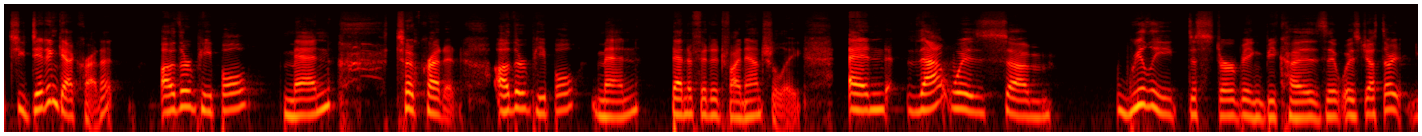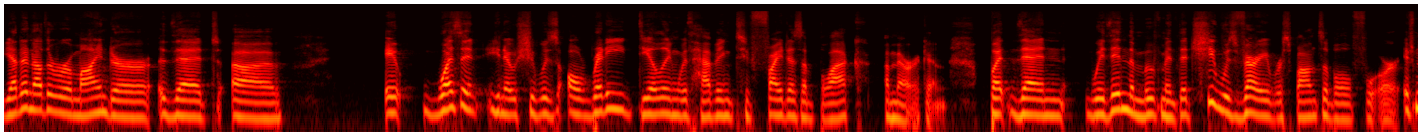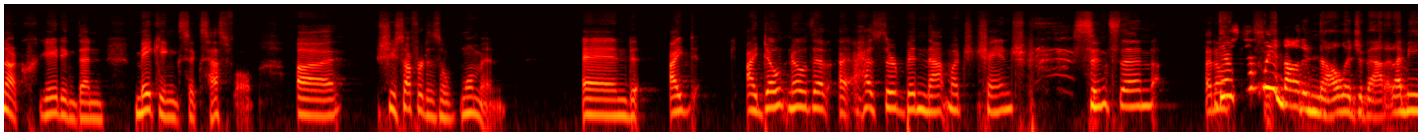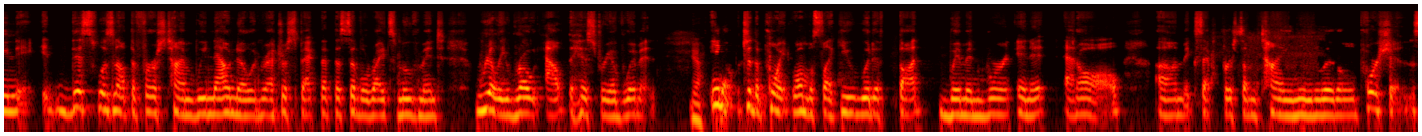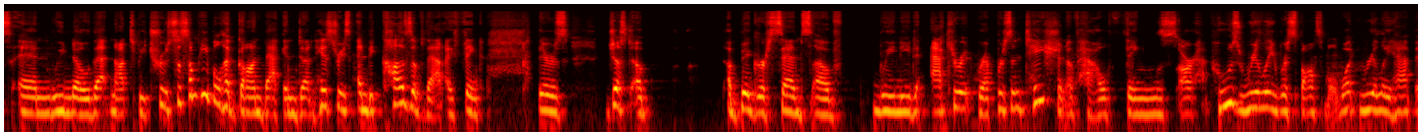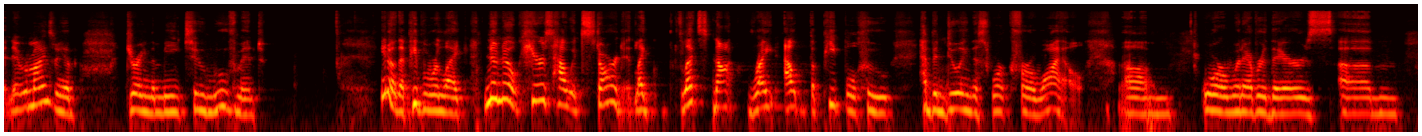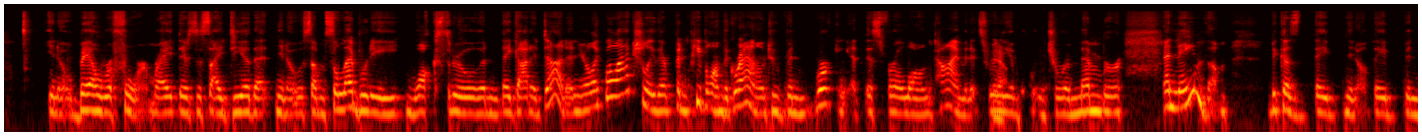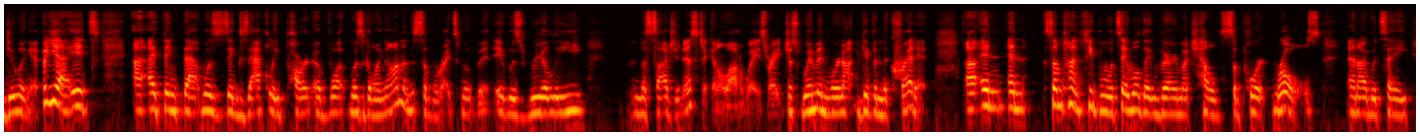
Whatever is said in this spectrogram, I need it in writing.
she didn't get credit. Other people, men, took credit. Other people, men, benefited financially. And that was um, really disturbing because it was just a, yet another reminder that uh, it wasn't, you know, she was already dealing with having to fight as a Black American. But then within the movement that she was very responsible for, if not creating, then making successful, uh, she suffered as a woman. And I, I don't know that uh, has there been that much change since then. There's definitely not a knowledge about it. I mean, it, this was not the first time we now know in retrospect that the civil rights movement really wrote out the history of women. Yeah. You know, to the point almost like you would have thought women weren't in it at all, um, except for some tiny little portions. And we know that not to be true. So some people have gone back and done histories. And because of that, I think there's just a, a bigger sense of we need accurate representation of how things are who's really responsible what really happened it reminds me of during the me too movement you know, that people were like, no, no, here's how it started. Like, let's not write out the people who have been doing this work for a while. Um, or whenever there's, um, you know bail reform right? There's this idea that you know some celebrity walks through and they got it done. And you're like well actually there have been people on the ground who've been working at this for a long time. And it's really yeah. important to remember and name them because they you know they've been doing it. But yeah it's i think that was exactly part of what was going on in the civil rights movement. It was really misogynistic in a lot of ways right? Just women were not given the credit. Uh, and and sometimes people would say well they very much held support roles. And i would say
